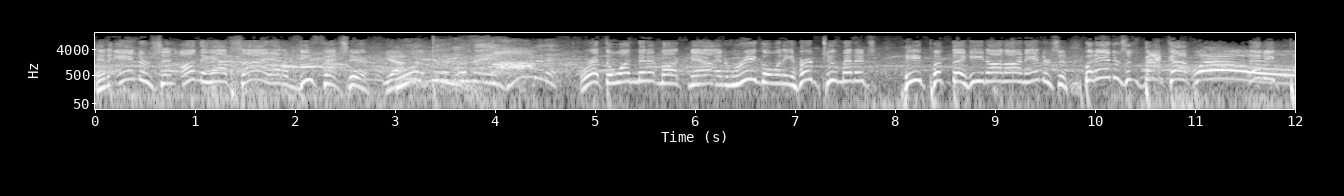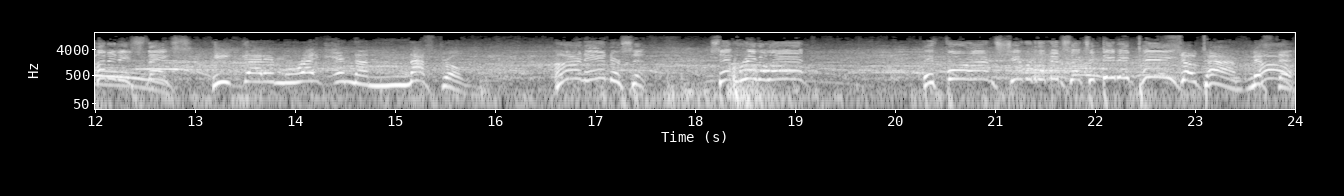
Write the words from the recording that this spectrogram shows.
And Anderson on the outside out of defense here. Yeah. One minute remains. One minute. We're at the one minute mark now. And Regal, when he heard two minutes, he put the heat on Arn Anderson. But Anderson's back up. Whoa! And he punted his face. He got him right in the nostril. Arn Anderson sent Regal in. The forearm shiver to the midsection. DDT. Showtime. Missed Oh. it.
